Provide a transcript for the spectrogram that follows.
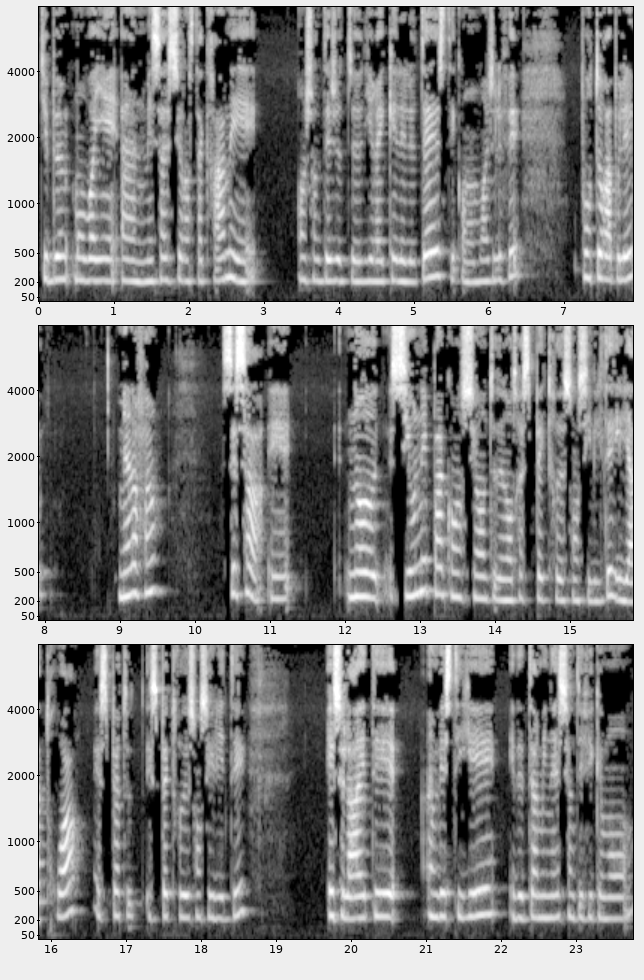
tu peux m'envoyer un message sur Instagram et enchanté, je te dirai quel est le test et comment moi je le fais pour te rappeler. Mais à la fin, c'est ça. Et si on n'est pas consciente de notre spectre de sensibilité, il y a trois spectres de sensibilité et cela a été investigué et déterminé scientifiquement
